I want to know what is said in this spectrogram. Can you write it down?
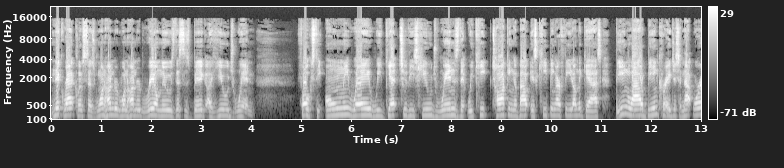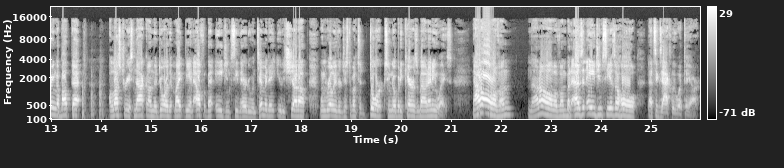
Nick Ratcliffe says 100 100 real news. This is big, a huge win. Folks, the only way we get to these huge wins that we keep talking about is keeping our feet on the gas, being loud, being courageous, and not worrying about that illustrious knock on the door that might be an alphabet agency there to intimidate you to shut up when really they're just a bunch of dorks who nobody cares about, anyways. Not all of them, not all of them, but as an agency as a whole, that's exactly what they are.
